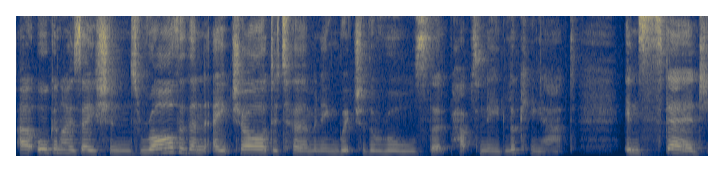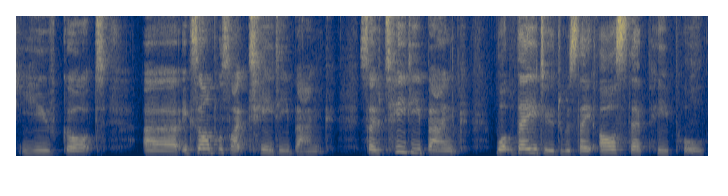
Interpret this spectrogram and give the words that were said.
uh, organisations, rather than HR determining which are the rules that perhaps need looking at, instead you've got uh, examples like TD Bank. So, TD Bank, what they did was they asked their people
